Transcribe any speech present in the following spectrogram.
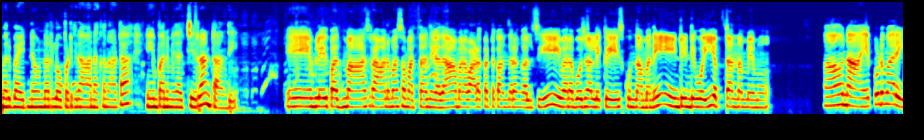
మరి బయటనే ఉన్నారు లోపలికి రానకనాట ఏం పని మీద వచ్చిర్రు అంటాంది. ఏం లేదు పద్మ శ్రావణ మాసం వస్తుంది కదా మన వాడకట్టుకు అందరం కలిసి వన భోజనాలు లెక్క వేసుకుందామని ఇంటింటికి పోయి చెప్తాన్నాం మేము. అవునా? ఎప్పుడు మరి?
